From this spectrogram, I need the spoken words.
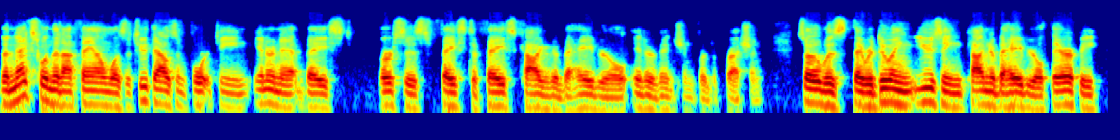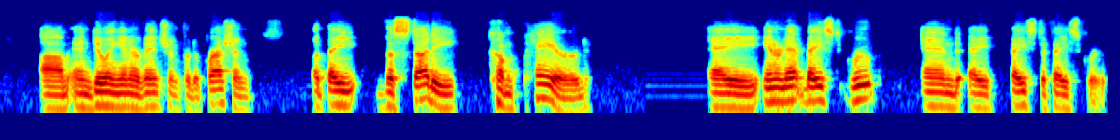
The next one that I found was a 2014 internet based versus face to face cognitive behavioral intervention for depression. So it was, they were doing, using cognitive behavioral therapy um, and doing intervention for depression, but they, the study compared a internet based group and a face to face group.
